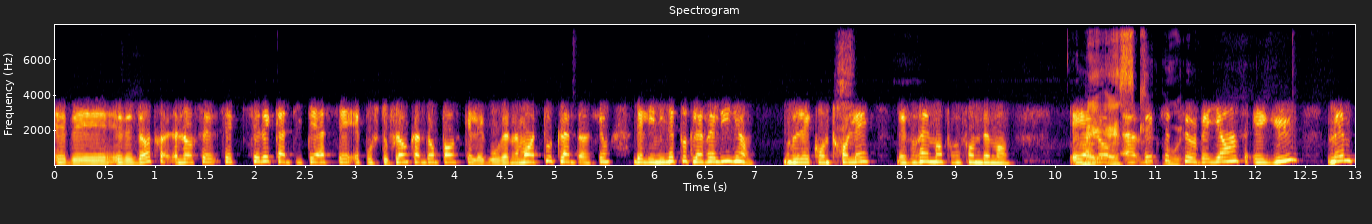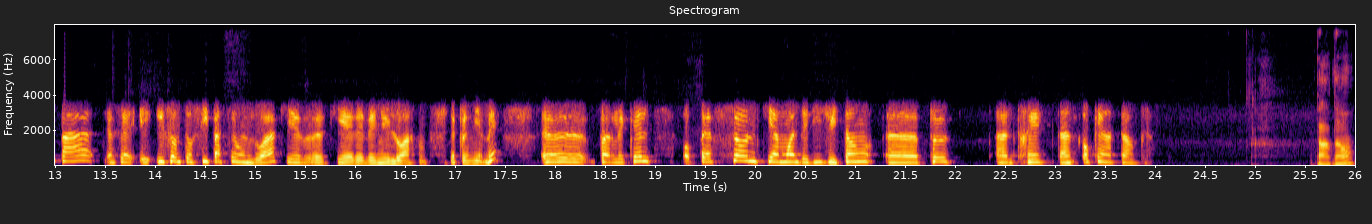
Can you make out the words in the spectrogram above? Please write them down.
et des, et autres. Alors, c'est des quantités assez époustouflantes quand on pense que le gouvernement a toute l'intention d'éliminer toutes les religions vous les contrôlez, mais vraiment profondément. Et alors, avec cette surveillance aiguë, même pas, ils ont aussi passé une loi qui est, euh, qui est devenue loi le 1er mai, euh, par laquelle personne qui a moins de 18 ans euh, peut entrer dans aucun temple. Pardon?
